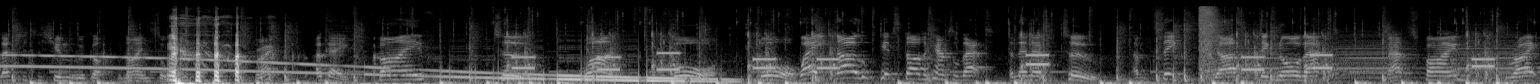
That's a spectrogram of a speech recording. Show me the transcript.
let's just assume that we've got 9 sorted. right? Okay, five, two, one, four, four. Wait, no! Hit star to cancel that, and then there's two. Um, six. Just ignore that. That's fine. Right.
